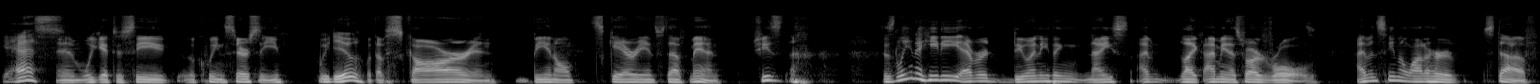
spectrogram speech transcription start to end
Yes, and we get to see queen cersei we do. with a scar and being all scary and stuff. Man, she's. Does Lena Headey ever do anything nice? I'm like, I mean, as far as roles, I haven't seen a lot of her stuff.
